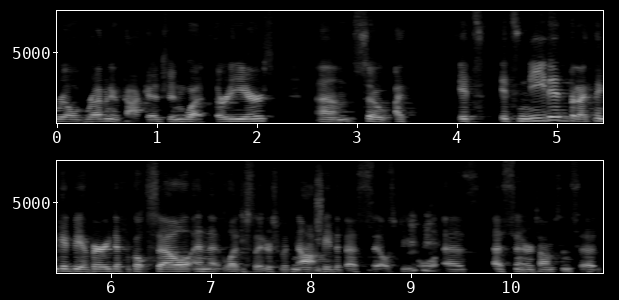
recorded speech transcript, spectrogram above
real revenue package in what 30 years. Um, so I it's it's needed, but I think it'd be a very difficult sell, and that legislators would not be the best salespeople, as as Senator Thompson said.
